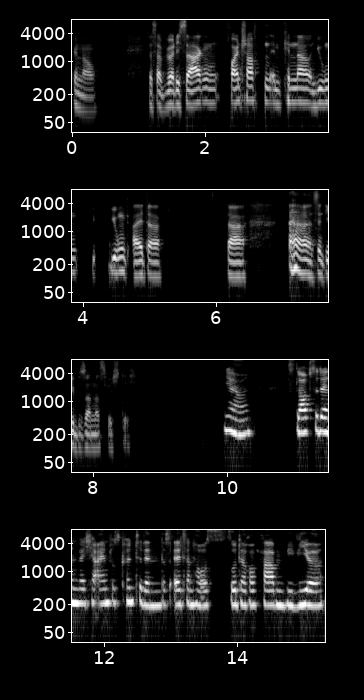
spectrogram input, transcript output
Genau. Deshalb würde ich sagen, Freundschaften im Kinder- und Jugend Jugendalter, da äh, sind die besonders wichtig. Ja. Was glaubst du denn, welcher Einfluss könnte denn das Elternhaus so darauf haben, wie wir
